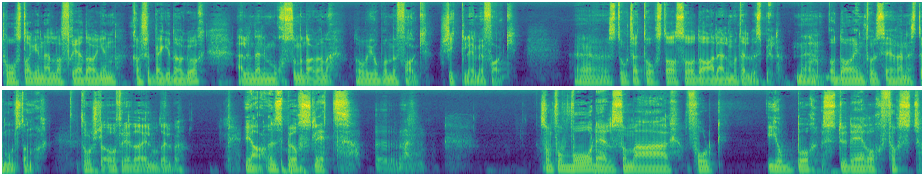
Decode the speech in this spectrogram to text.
torsdagen eller fredagen, kanskje begge dager, eller en del morsomme dagene. Da vi jobber med fag. Skikkelig med fag. Eh, stort sett torsdag, så da er det 11 mot 11-spill. Eh, mm. Og da introduserer jeg neste motstander. Torsdag og fredag 11 mot 11? Ja, det spørs litt. Som for vår del, som er folk jobber, studerer først.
